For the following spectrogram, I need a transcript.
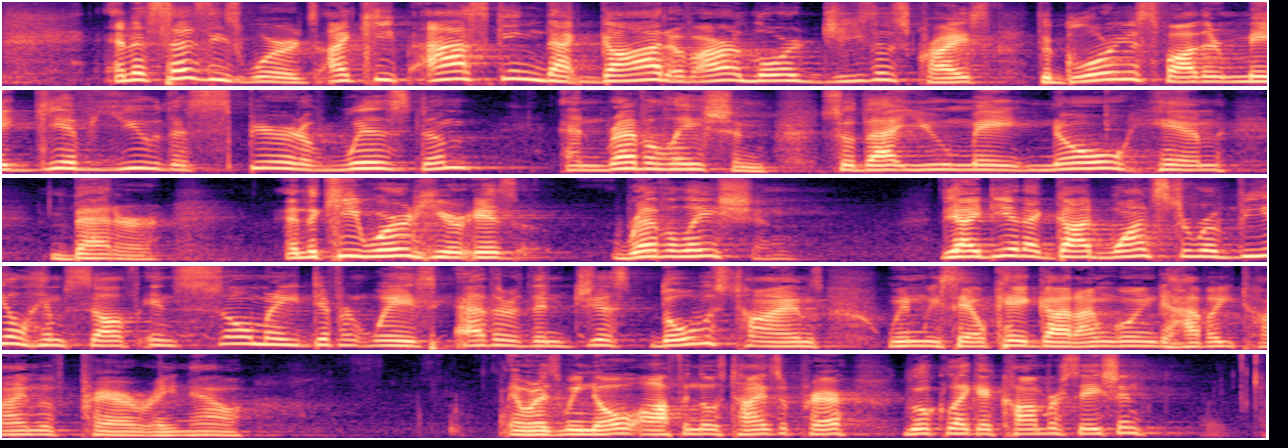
And it says these words I keep asking that God of our Lord Jesus Christ, the glorious Father, may give you the spirit of wisdom and revelation so that you may know him better. And the key word here is revelation. The idea that God wants to reveal himself in so many different ways other than just those times when we say, okay, God, I'm going to have a time of prayer right now. And as we know, often those times of prayer look like a conversation,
